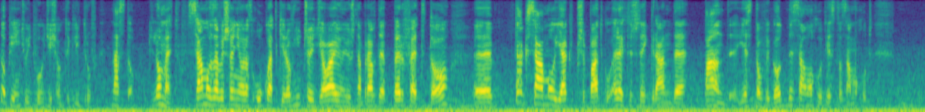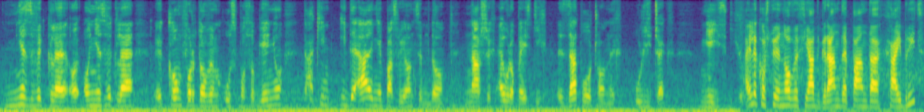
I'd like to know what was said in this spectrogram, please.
do 5,2 litrów na 100 km. Samo zawieszenie oraz układ kierowniczy działają już naprawdę perfetto. Tak samo jak w przypadku elektrycznej Grande Pandy. Jest to wygodny samochód, jest to samochód niezwykle, o, o niezwykle y, komfortowym usposobieniu, takim idealnie pasującym do naszych europejskich zatłoczonych uliczek miejskich. A ile kosztuje nowy Fiat Grande Panda Hybrid?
